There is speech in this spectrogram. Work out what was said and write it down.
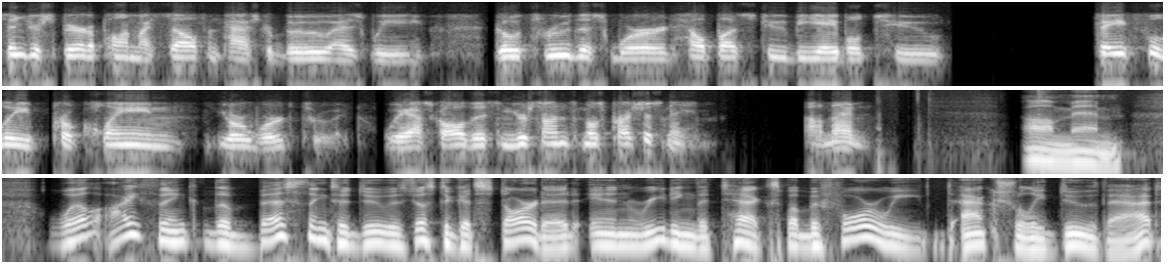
send your spirit upon myself and Pastor Boo as we go through this word. Help us to be able to faithfully proclaim your word through it. We ask all this in your son's most precious name. Amen. Amen. Well, I think the best thing to do is just to get started in reading the text. But before we actually do that,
